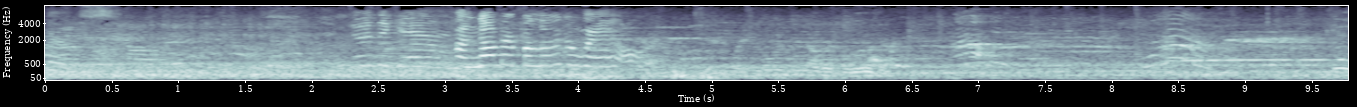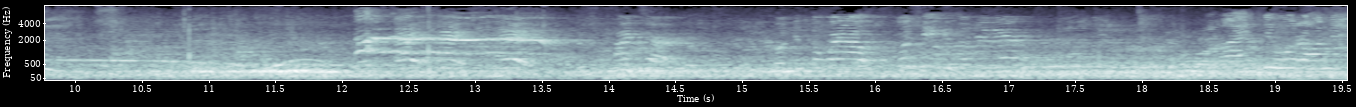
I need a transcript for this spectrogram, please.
More otters. Do it again. Another beluga whale. Another beluga. Hey, hey, hey. Look at the whale. Over there. Do it on it.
